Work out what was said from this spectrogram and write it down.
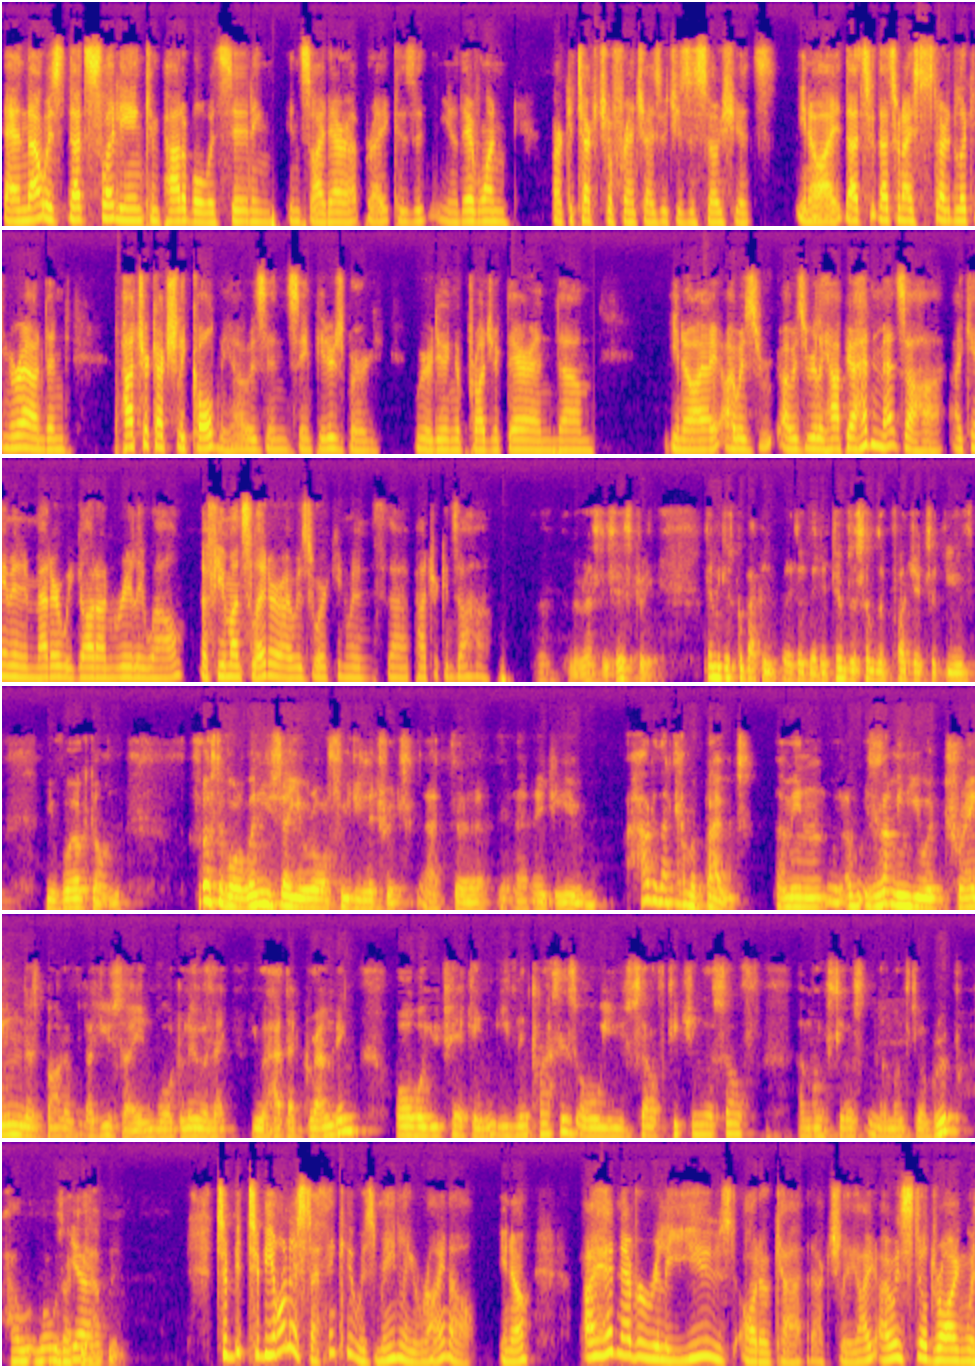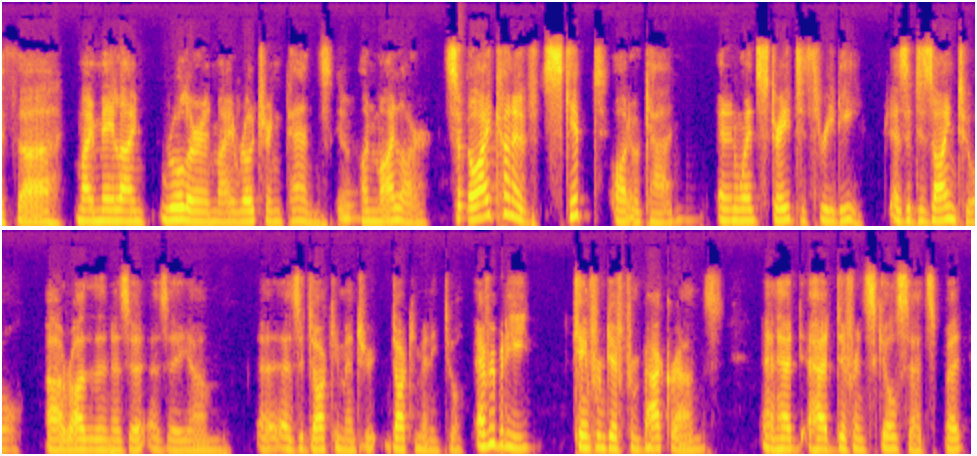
and that was that's slightly incompatible with sitting inside Arup, right? Because you know they have one architectural franchise which is Associates. You know, I that's that's when I started looking around, and Patrick actually called me. I was in St. Petersburg. We were doing a project there, and um, you know, I, I was I was really happy. I hadn't met Zaha. I came in and met her. We got on really well. A few months later, I was working with uh, Patrick and Zaha. And the rest is history. Let me just go back a little bit in terms of some of the projects that you've you've worked on. First of all, when you say you were all 3D literate at, uh, at AGU, how did that come about? I mean, does that mean you were trained as part of, as you say, in Waterloo, and that you had that grounding, or were you taking evening classes, or were you self-teaching yourself amongst your, you know, amongst your group? How what was actually yeah. happening? To be to be honest, I think it was mainly Rhino. You know, I had never really used AutoCAD actually. I, I was still drawing with uh, my Mayline ruler and my Rotring pens yeah. on Mylar. So I kind of skipped AutoCAD and went straight to 3D as a design tool uh, rather than as a as a um, as a documentary documenting tool. Everybody came from different backgrounds and had had different skill sets, but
